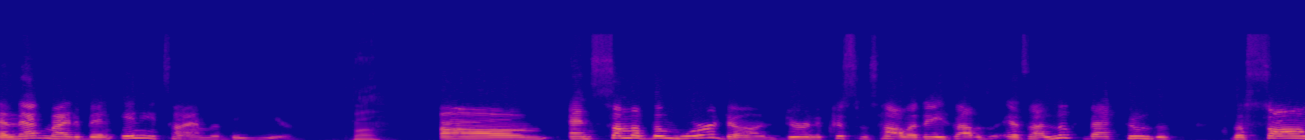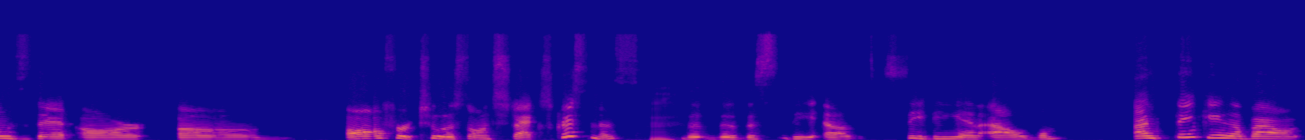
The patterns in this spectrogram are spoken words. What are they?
and that might have been any time of the year. Wow. Um, and some of them were done during the Christmas holidays. I was as I looked back through the the songs that are um offered to us on Stax Christmas, Hmm. the the the the uh, CD and album. I'm thinking about,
